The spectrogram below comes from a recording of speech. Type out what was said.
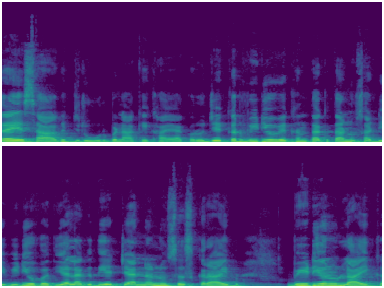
ਤਾਂ ਇਹ ਸਾਗ ਜ਼ਰੂਰ ਬਣਾ ਕੇ ਖਾਇਆ ਕਰੋ। ਜੇਕਰ ਵੀਡੀਓ ਵੇਖਣ ਤੱਕ ਤੁਹਾਨੂੰ ਸਾਡੀ ਵੀਡੀਓ ਵਧੀਆ ਲੱਗਦੀ ਹੈ, ਚੈਨਲ ਨੂੰ ਸਬਸਕ੍ਰਾਈਬ, ਵੀਡੀਓ ਨੂੰ ਲਾਈਕ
